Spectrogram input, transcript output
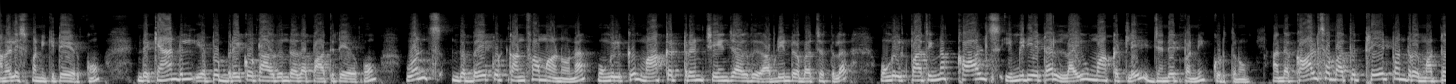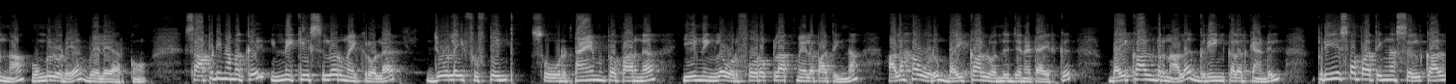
அனலைஸ் பண்ணிக்கிட்டே இருக்கும். இந்த கேண்டில் எப்போ பிரேக் அவுட் ஆகுதுன்றதை பார்த்துட்டே இருக்கும். ஒன்ஸ் இந்த பிரேக் அவுட் கன்ஃபார்ம் ஆனோன்னா உங்களுக்கு மார்க்கெட் ட்ரெண்ட் சேஞ்ச் ஆகுது அப்படின்ற பட்சத்தில் உங்களுக்கு பார்த்தீங்கன்னா கால்ஸ் இமீடியட்டாக லைவ் மார்க்கெட்லேயே ஜென்ரேட் பண்ணி கொடுத்துரும். அந்த கால்ஸை பார்த்து ட்ரேட் பண்ணுறது மட்டும்தான் உங்களுடைய வேலையாக இருக்கும். ஸோ அப்படி நமக்கு இன்னைக்கு சில்வர் மைக்ரோவில் ஜூலை ஃபிஃப்டீன்த் ஸோ ஒரு டைம் இப்போ பாருங்கள் ஈவினிங்கில் ஒரு ஃபோர் ஓ கிளாக் மேலே பார்த்தீங்கன்னா அழகாக ஒரு பைக்கால் வந்து ஜெனரேட் ஆயிருக்கு. பைக்கால்ன்றனால க்ரீன் கலர் கேண்டில் ப்ரீ ப்ரீவியஸாக பார்த்தீங்கன்னா செல் கால்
